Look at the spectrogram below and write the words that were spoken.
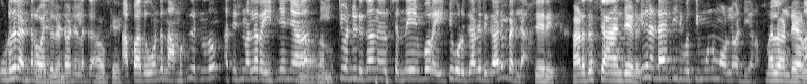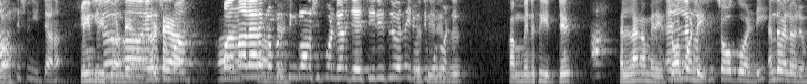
കൂടുതലുണ്ട് റോയൽ എൻഫീൽഡ് വണ്ടികൾക്ക്. അപ്പൊ അതുകൊണ്ട് നമുക്ക് കിട്ടുന്നതും അത്യാവശ്യം നല്ല റേറ്റ് തന്നെയാണ്. നീറ്റ് വണ്ടി എടുക്കാൻ ചെന്ന് കഴിയുമ്പോൾ റേറ്റ് കൊടുക്കാണ്ട് എടുക്കാനും പറ്റില്ല. ശരി. അടുത്ത സ്റ്റാൻഡേർഡ് ഇത് രണ്ടായിരത്തി ഇരുപത്തി മൂന്ന് മോഡൽ വണ്ടിയാണ്. നല്ല വണ്ടിയാണ് അത്യാവശ്യം നീറ്റാണ് ക്ലീൻ ഇത് പീസ് ആ, വണ്ടിയാണ്. ഏകദേശം പതിനാലായിരം കിലോമീറ്റർ സിംഗിൾ ഓണർഷിപ്പ് വണ്ടിയാണ്. ജെ സീരീസിൽ വരുന്ന ഇരുപത്തി മൂന്ന് വണ്ടി. കമ്പനി സീറ്റ് എല്ലാം കമ്പനി. സ്റ്റോക്ക് വണ്ടി? സ്റ്റോക്ക് വണ്ടി. എന്ത് വില വരും?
